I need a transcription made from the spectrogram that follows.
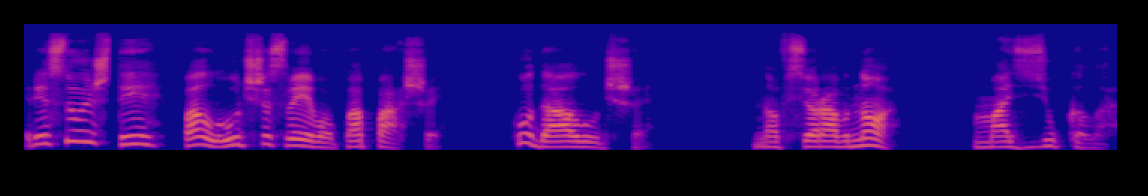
рисуешь ты получше своего папаши. Куда лучше. Но все равно мазюкала.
